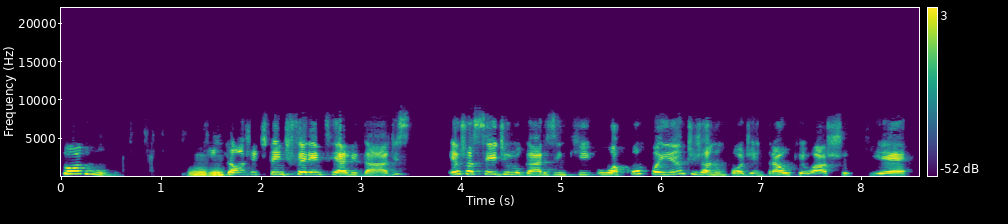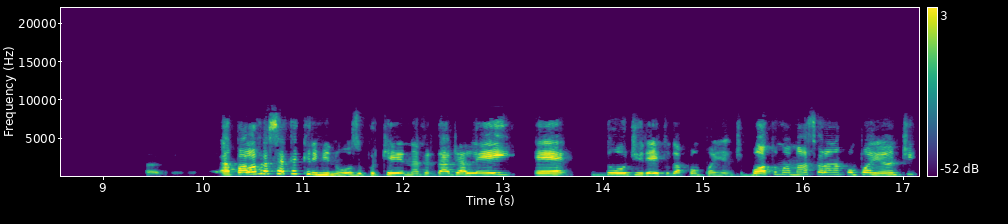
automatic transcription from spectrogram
todo mundo. Uhum. Então, a gente tem diferentes realidades. Eu já sei de lugares em que o acompanhante já não pode entrar, o que eu acho que é. A palavra certa é criminoso, porque, na verdade, a lei é do direito do acompanhante. Bota uma máscara no acompanhante,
